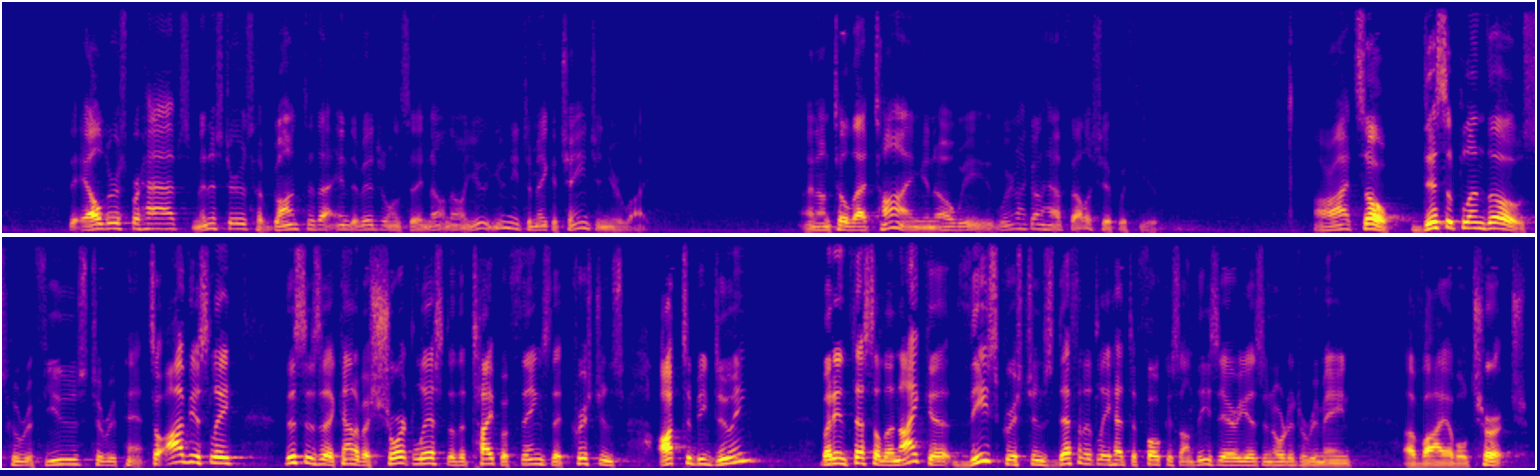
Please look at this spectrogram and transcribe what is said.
The elders, perhaps, ministers, have gone to that individual and say, no, no, you, you need to make a change in your life. And until that time, you know, we, we're not going to have fellowship with you. All right, so discipline those who refuse to repent. So obviously, this is a kind of a short list of the type of things that Christians ought to be doing. But in Thessalonica, these Christians definitely had to focus on these areas in order to remain a viable church.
